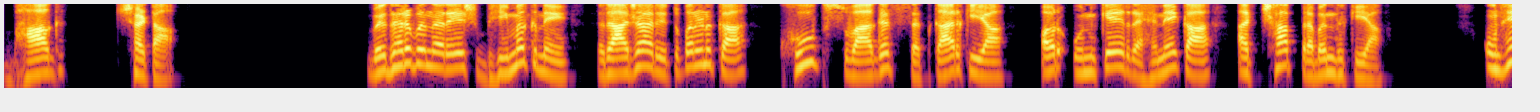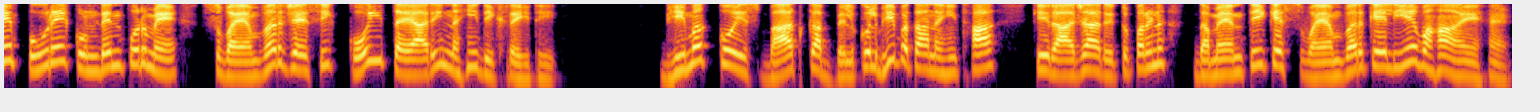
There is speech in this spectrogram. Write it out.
भाग छठा। विदर्भ नरेश भीमक ने राजा ऋतुपर्ण का खूब स्वागत सत्कार किया और उनके रहने का अच्छा प्रबंध किया। उन्हें पूरे कुंडिनपुर में स्वयंवर जैसी कोई तैयारी नहीं दिख रही थी। भीमक को इस बात का बिल्कुल भी पता नहीं था कि राजा ऋतुपर्ण दमयंती के स्वयंवर के लिए वहाँ आए हैं।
